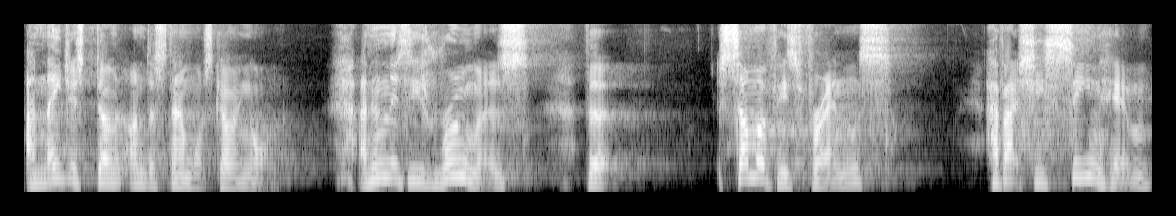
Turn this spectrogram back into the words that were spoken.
and they just don't understand what's going on. And then there's these rumors that some of his friends have actually seen him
